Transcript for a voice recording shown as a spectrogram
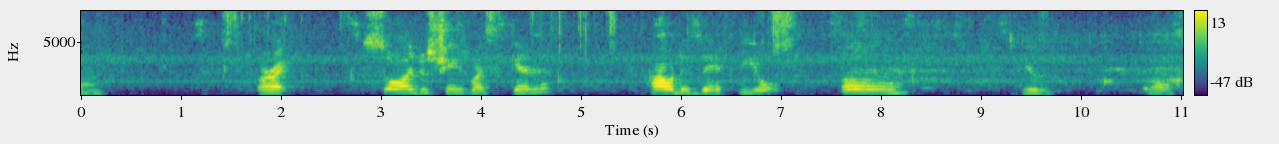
Um. Alright. So I just changed my skin. How does that feel? Um. Feels. Oh,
